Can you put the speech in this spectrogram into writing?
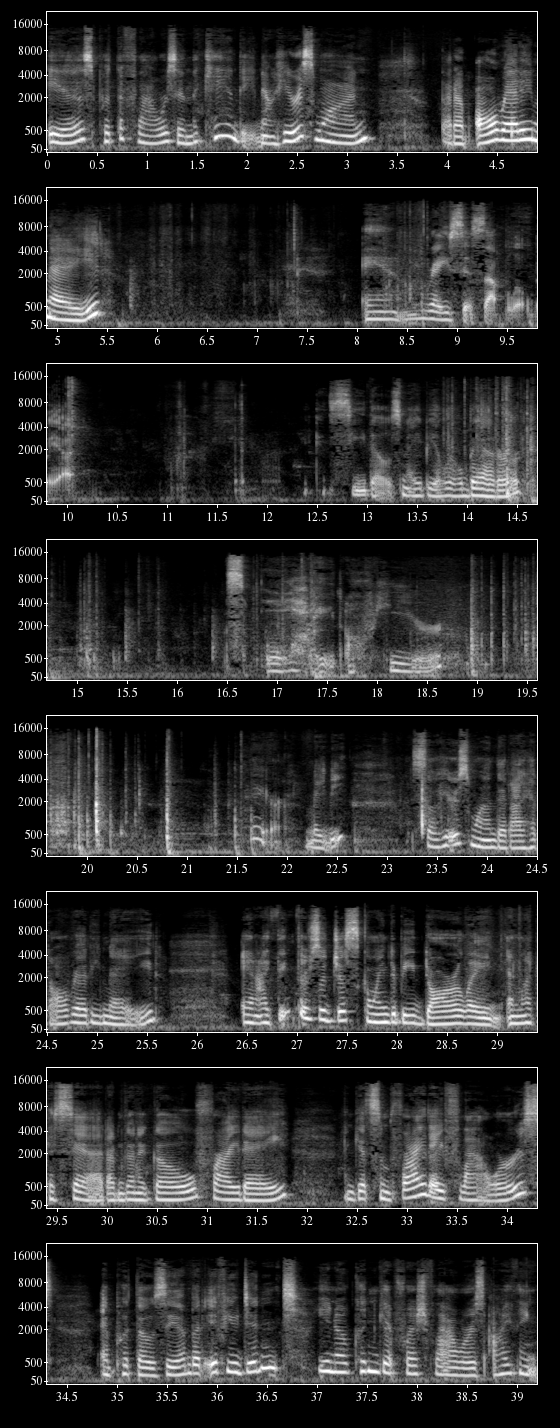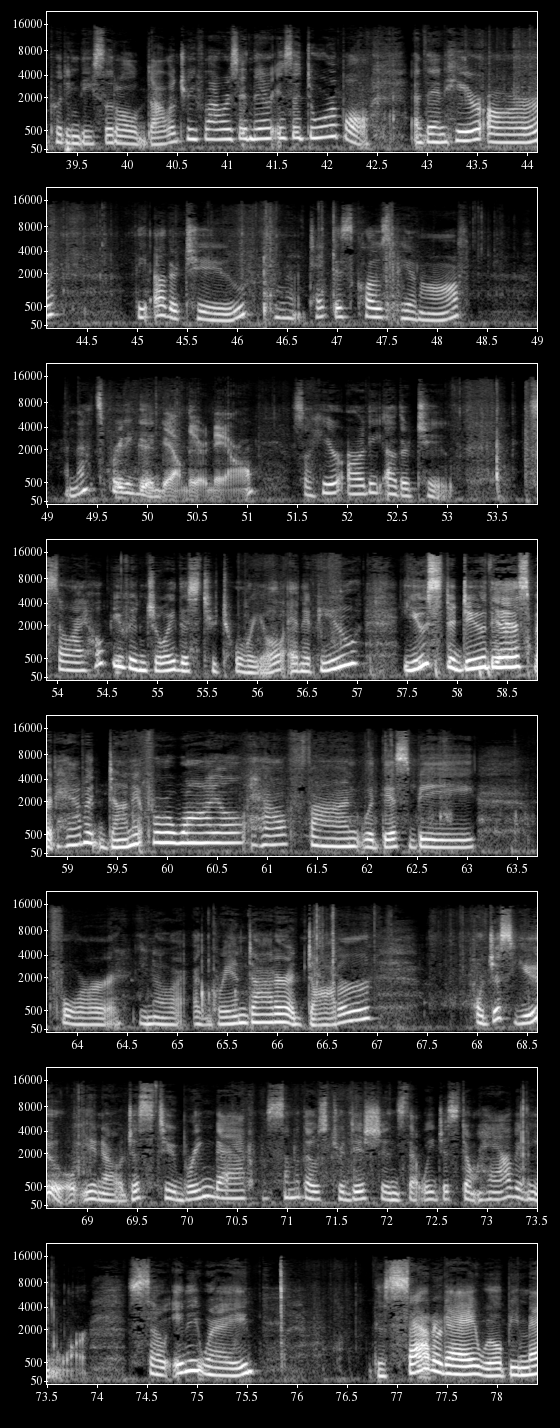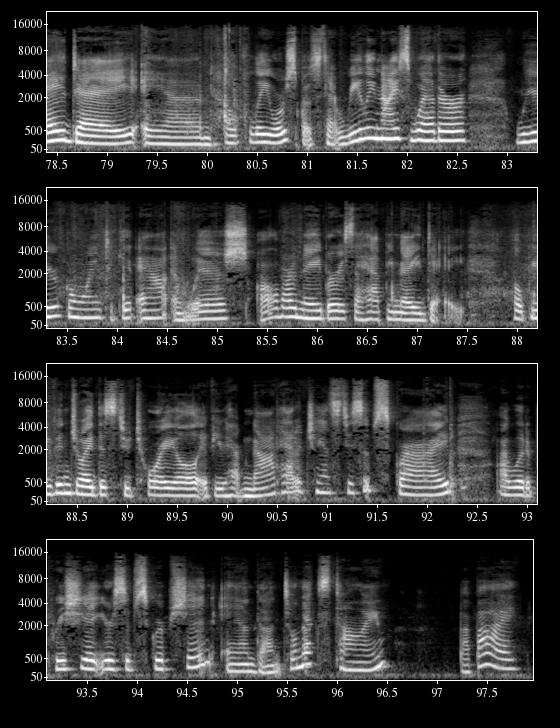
is put the flowers in the candy. Now here's one that I've already made. And raise this up a little bit. You can see those maybe a little better. Some light over here. There, maybe. So here's one that I had already made. And I think there's a just going to be darling. And like I said, I'm going to go Friday and get some Friday flowers and put those in. But if you didn't, you know, couldn't get fresh flowers, I think putting these little Dollar Tree flowers in there is adorable. And then here are the other two. I'm going to take this clothespin off. And that's pretty good down there now. So here are the other two. So I hope you've enjoyed this tutorial. And if you used to do this but haven't done it for a while, how fun would this be for, you know, a, a granddaughter, a daughter, or just you, you know, just to bring back some of those traditions that we just don't have anymore. So anyway, this Saturday will be May Day, and hopefully we're supposed to have really nice weather we're going to get out and wish all of our neighbors a happy May Day. Hope you've enjoyed this tutorial. If you have not had a chance to subscribe, I would appreciate your subscription. And until next time, bye-bye.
